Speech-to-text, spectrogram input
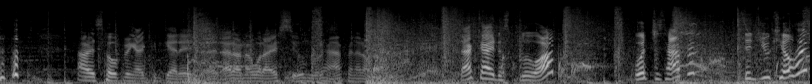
I was hoping I could get it, but I don't know what I assumed would happen. I don't know. That guy just blew up? What just happened? Did you kill him?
